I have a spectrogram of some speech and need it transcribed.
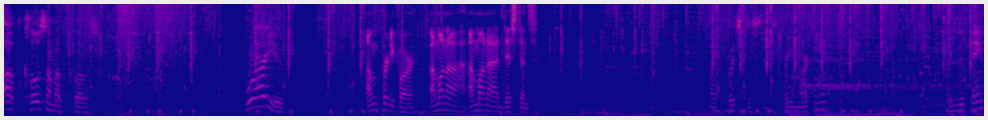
up close. I'm up close. Where are you? I'm pretty far. I'm on a I'm on a distance. Like which distance? Are you marking it? Are you the pink?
